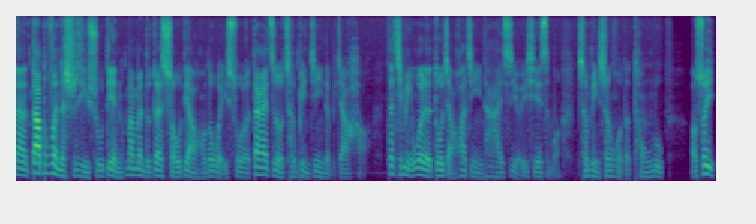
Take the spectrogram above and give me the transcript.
那大部分的实体书店慢慢都在收掉，好，都萎缩了，大概只有成品经营的比较好。但诚品为了多角化经营，它还是有一些什么成品生活的通路。好，所以。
